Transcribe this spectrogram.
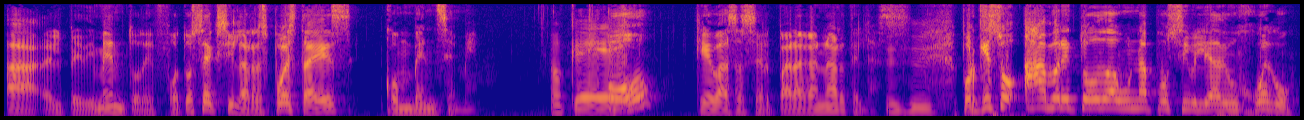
a el pedimento de fotos sexy, la respuesta es convénceme. Ok. O qué vas a hacer para ganártelas. Porque eso abre toda una posibilidad de un juego.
